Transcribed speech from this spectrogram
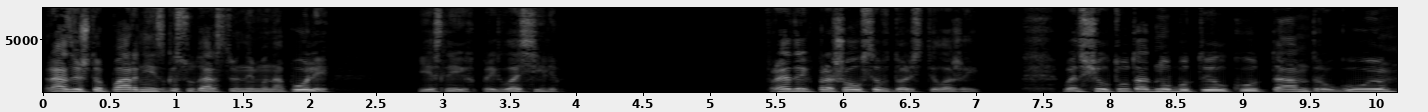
Разве что парни из государственной монополии, если их пригласили. Фредерик прошелся вдоль стеллажей. Вытащил тут одну бутылку, там другую.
